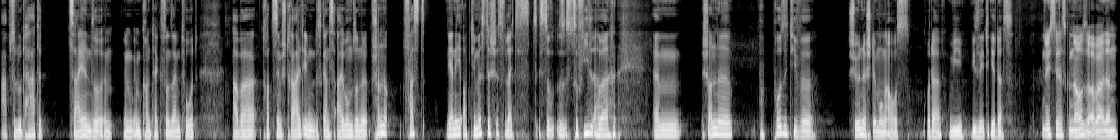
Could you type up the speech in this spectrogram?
absolut harte Zeilen so im, im, im Kontext von seinem Tod. Aber trotzdem strahlt eben das ganze Album so eine, schon eine fast, ja nee, optimistisch ist vielleicht ist, ist, zu, ist zu viel, aber ähm, schon eine positive, schöne Stimmung aus. Oder wie, wie seht ihr das? Ich sehe das genauso, aber dann,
